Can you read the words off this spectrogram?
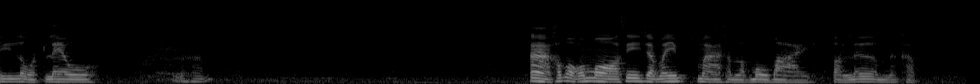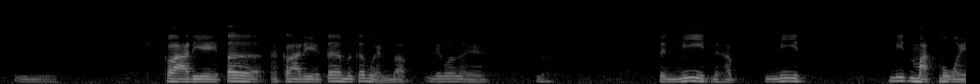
รีโหลดเร็วนะครับ อ่าเขาบอกว่ามอที่จะไม่มาสำหรับโมบายตอนเริ่มนะครับอืม gladiator อะ gladiator มันก็เหมือนแบบ เรียกว่าไงอะ เป็นมีดนะครับ มีด มีดหมัดมวย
